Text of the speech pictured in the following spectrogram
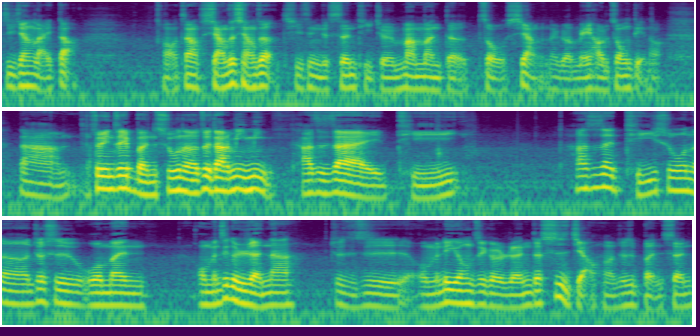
即将来到。好，这样想着想着，其实你的身体就会慢慢的走向那个美好的终点哈。那最近这本书呢，最大的秘密，他是在提，他是在提说呢，就是我们我们这个人呢、就只是我们利用这个人的视角啊，就是本身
